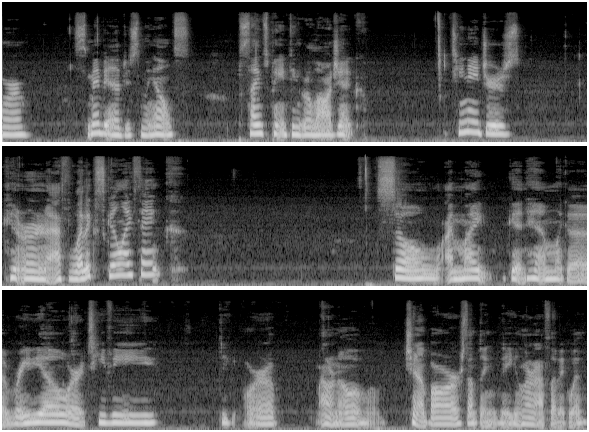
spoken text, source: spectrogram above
Or maybe I'll do something else. Besides painting or logic. Teenagers can earn an athletic skill, I think. So I might get him like a radio or a TV or a, I don't know, a chin up bar or something that he can learn athletic with.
